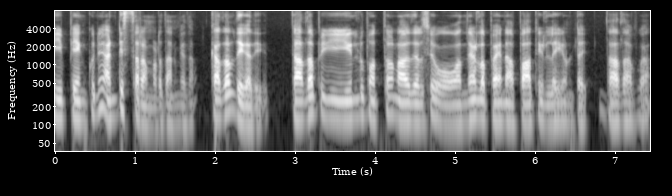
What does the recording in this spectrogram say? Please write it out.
ఈ పెంకుని అంటిస్తారన్నమాట దాని మీద. కదలది దిగది దాదాపు ఈ ఇల్లు మొత్తం నాకు తెలిసి ఒక వందేళ్ళ పైన పాత ఇళ్ళు అయి ఉంటాయి. దాదాపుగా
